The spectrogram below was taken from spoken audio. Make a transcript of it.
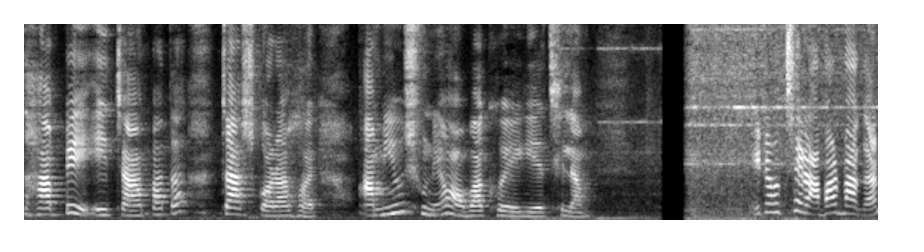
ধাপে এই চা পাতা চাষ করা হয়? আমিও শুনে অবাক হয়ে গিয়েছিলাম। এটা হচ্ছে রাবার বাগান।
